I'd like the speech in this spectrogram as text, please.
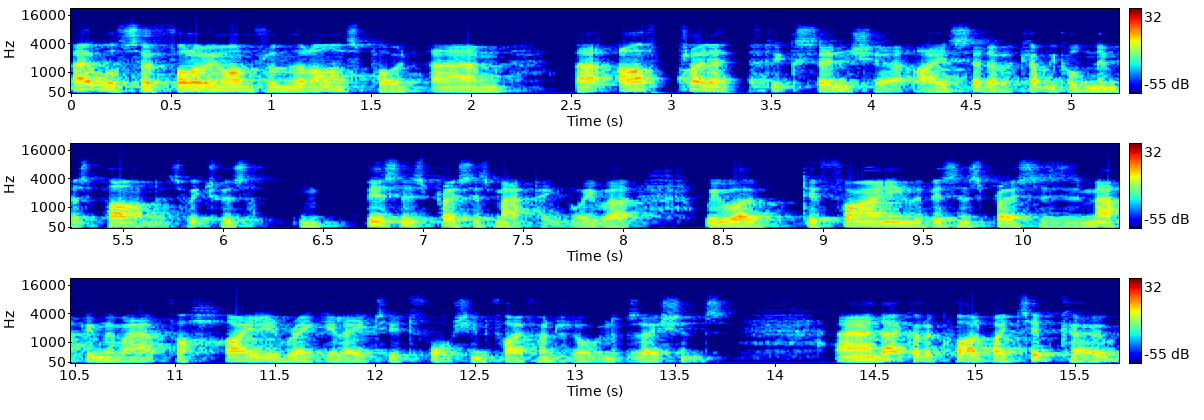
Uh, well, so following on from the last point, um, uh, after I left Accenture, I set up a company called Nimbus Partners, which was business process mapping. We were we were defining the business processes, mapping them out for highly regulated Fortune 500 organizations, and that got acquired by Tibco,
